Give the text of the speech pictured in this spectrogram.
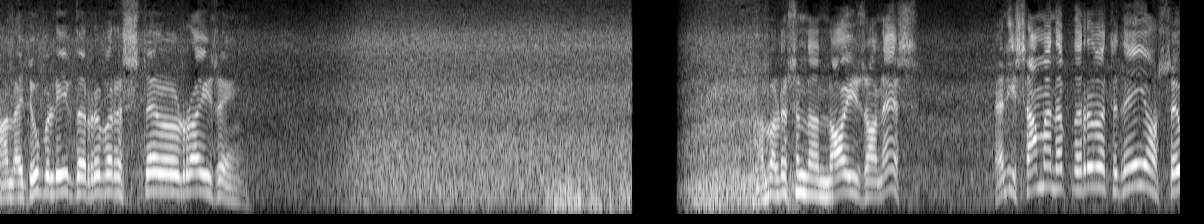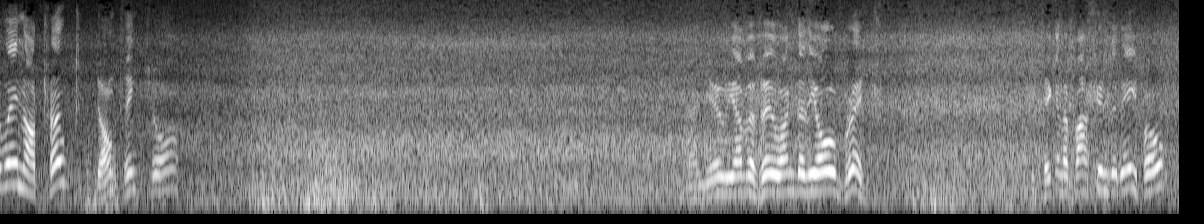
And I do believe the river is still rising. Have a listen to the noise on this. Any salmon up the river today or sewin or trout? Don't think so. And here we have a view under the old bridge. You're taking a bashing today, folks.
